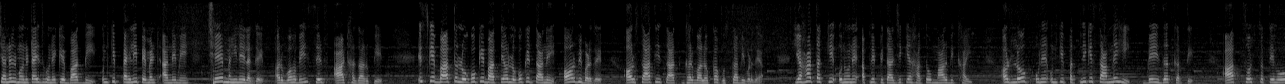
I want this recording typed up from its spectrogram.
चैनल मोनेटाइज होने के बाद भी उनकी पहली पेमेंट आने में छः महीने लग गए और वह भी सिर्फ़ आठ हज़ार रुपये। इसके बाद तो लोगों की बातें और लोगों के ताने और भी बढ़ गए और साथ ही साथ घर वालों का गुस्सा भी बढ़ गया। यहाँ तक कि उन्होंने अपने पिताजी के हाथों मार भी खाई और लोग उन्हें उनकी पत्नी के सामने ही बेइज्जत करते। आप सोच सकते हो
